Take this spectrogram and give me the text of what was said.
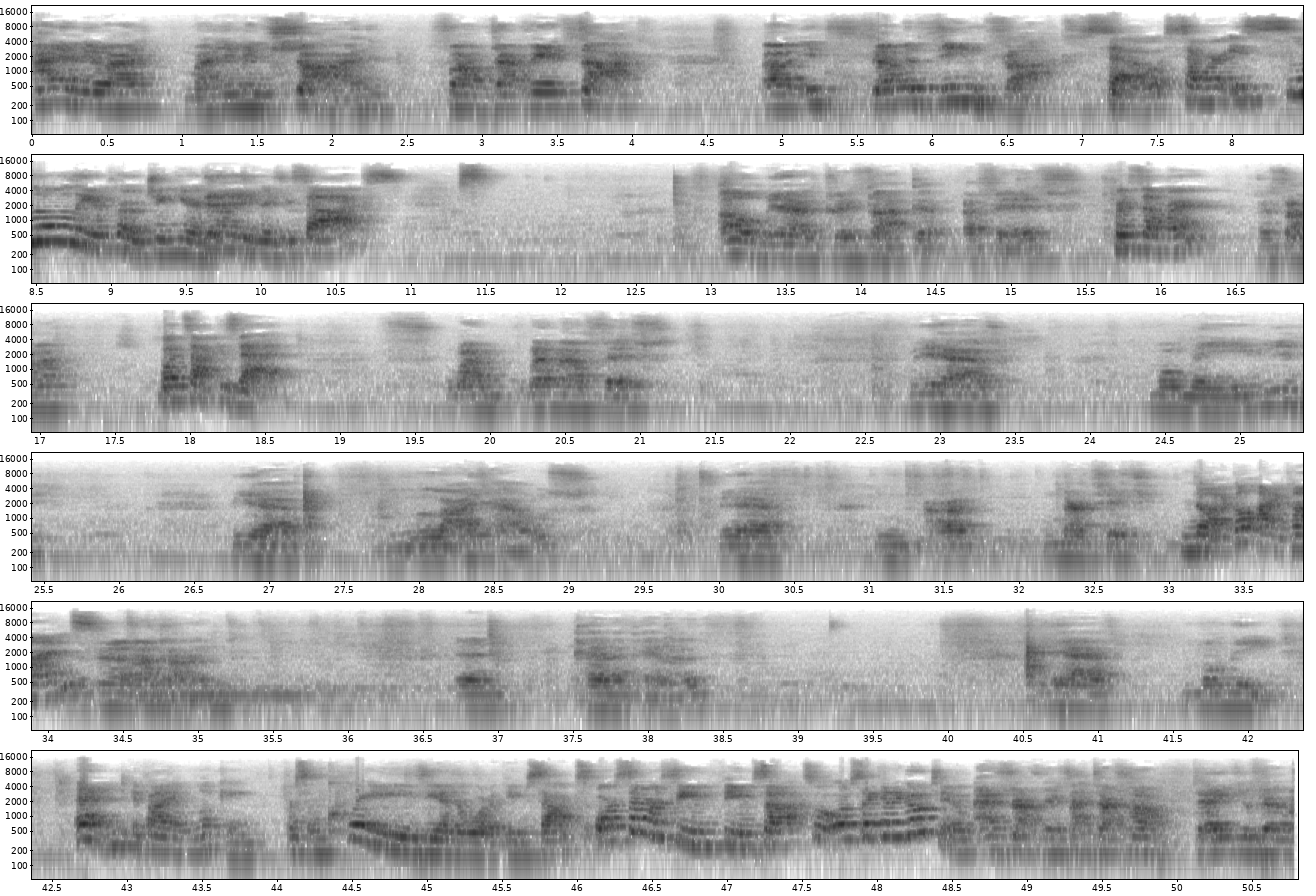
Hi everyone, my name is John from John's Crazy Sock. Uh, it's summer theme socks. So, summer is slowly approaching here at. Crazy Socks. Oh, we have Chris Sock a, a fish. For summer, For summer, what sock is that? one one fish. We have mermaid. We have lighthouse. We have mm, uh, Nautical icons. icons and caterpillars. We have mermaid. And if I am looking for some crazy underwater themed socks or summer theme themed socks, what website can I gonna go to? Chocolate.com. Thank you very much.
